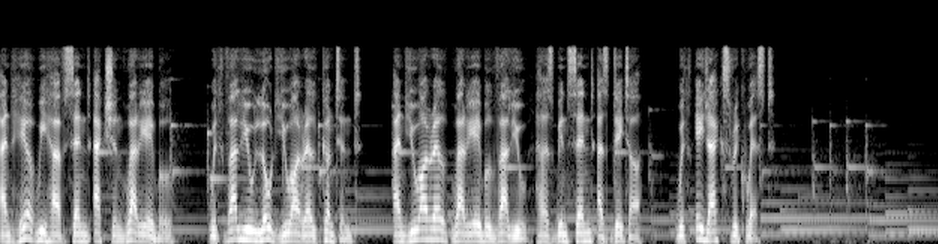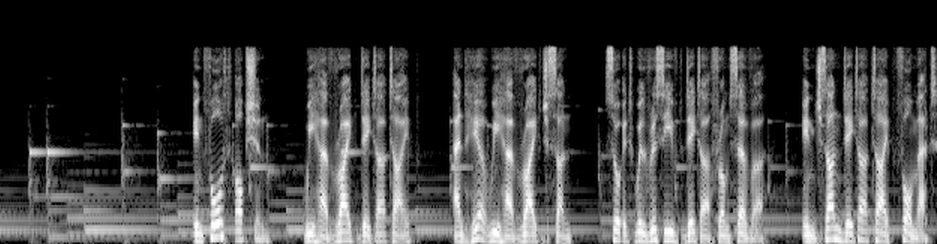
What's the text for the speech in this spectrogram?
and here we have send action variable, with value load URL content, and URL variable value has been sent as data, with Ajax request. In fourth option, we have write data type, and here we have write JSON, so it will receive data from server, in JSON data type format.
